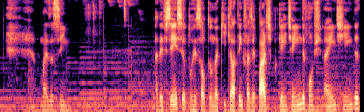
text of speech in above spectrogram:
Mas assim, a deficiência eu tô ressaltando aqui que ela tem que fazer parte porque a gente ainda, a gente ainda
